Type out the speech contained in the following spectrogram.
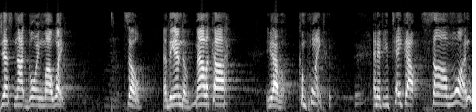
just not going my way. So, at the end of Malachi, you have a complaint. And if you take out Psalm 1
